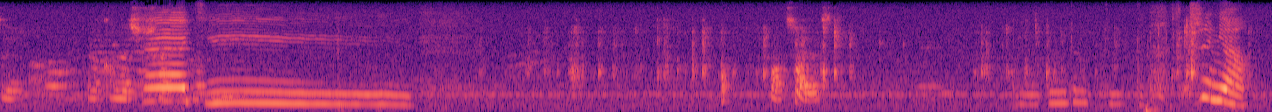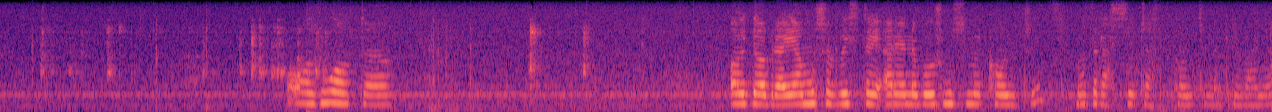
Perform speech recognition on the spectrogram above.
Koleś wszedł? Leci. O, co jest? Skrzynia. O, złote. Oj, dobra, ja muszę wyjść z tej areny, bo już musimy kończyć, bo zaraz się czas kończy nagrywania.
